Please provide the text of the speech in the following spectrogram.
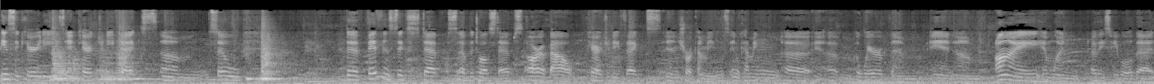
insecurities and character defects, um, so the fifth and sixth steps of the twelve steps are about character defects and shortcomings, and coming uh, um, aware of them. And um, I am one of these people that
